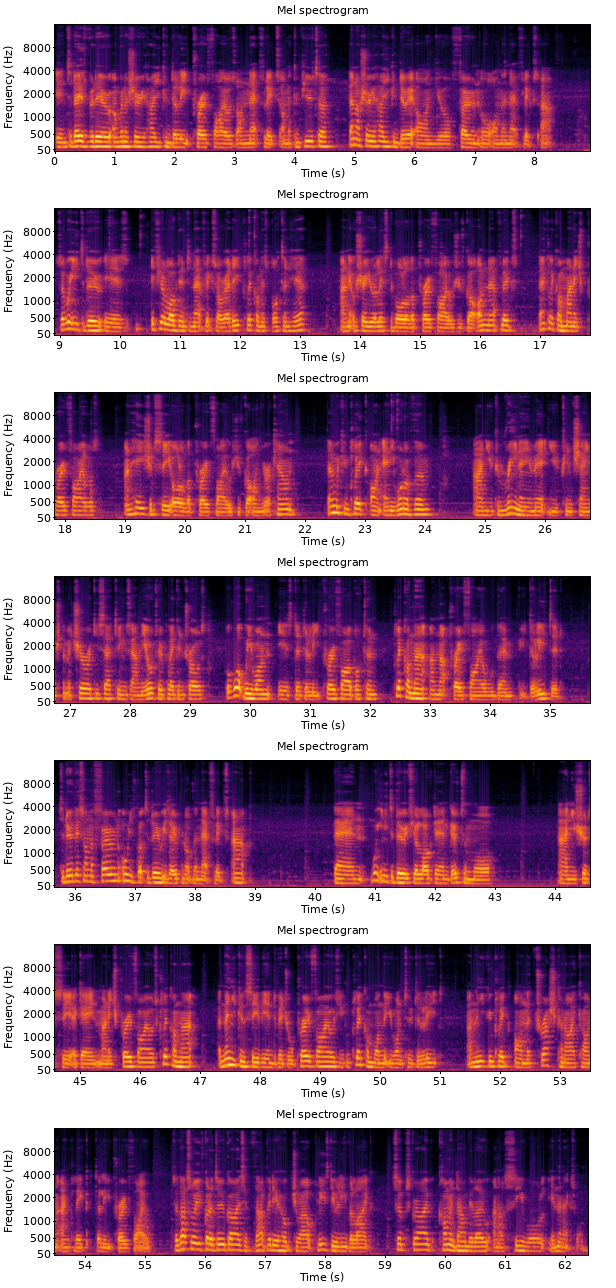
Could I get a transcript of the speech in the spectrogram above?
In today's video, I'm going to show you how you can delete profiles on Netflix on the computer. Then I'll show you how you can do it on your phone or on the Netflix app. So what you need to do is, if you're logged into Netflix already, click on this button here, and it will show you a list of all of the profiles you've got on Netflix. Then click on Manage Profiles, and here you should see all of the profiles you've got on your account. Then we can click on any one of them, and you can rename it, you can change the maturity settings and the autoplay controls, but what we want is the delete profile button. Click on that and that profile will then be deleted. To do this on the phone, all you've got to do is open up the Netflix app. Then what you need to do if you're logged in, go to more and you should see again manage profiles. Click on that and then you can see the individual profiles. You can click on one that you want to delete and then you can click on the trash can icon and click delete profile. So that's all you've got to do guys. If that video helped you out, please do leave a like subscribe, comment down below, and I'll see you all in the next one.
